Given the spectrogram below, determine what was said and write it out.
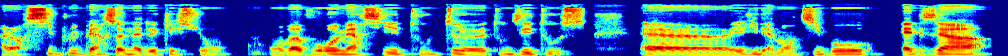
Alors, si plus personne n'a de questions, on va vous remercier toutes, euh, toutes et tous. Euh, évidemment, Thibaut, Elsa,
